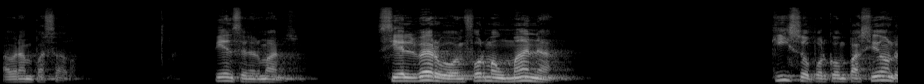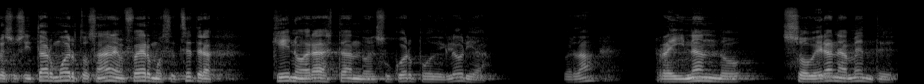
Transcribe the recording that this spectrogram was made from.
habrán pasado. Piensen, hermanos, si el verbo en forma humana quiso por compasión resucitar muertos, sanar enfermos, etcétera, ¿qué no hará estando en su cuerpo de gloria? ¿Verdad? Reinando soberanamente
